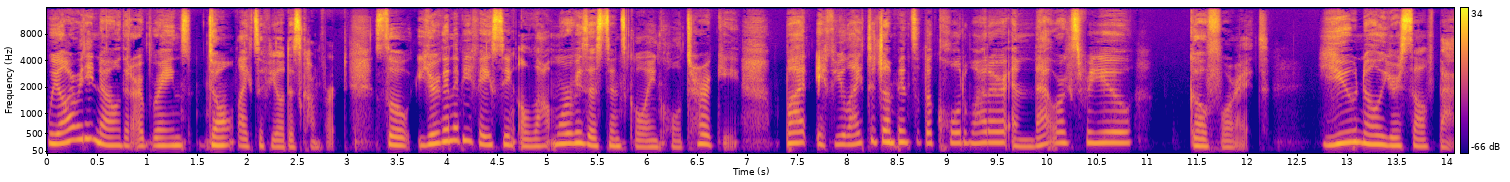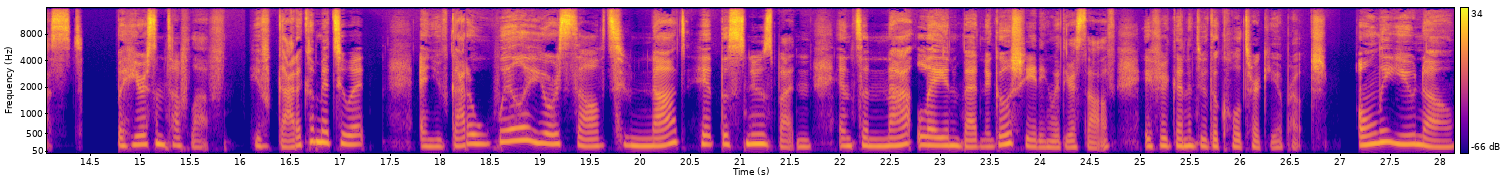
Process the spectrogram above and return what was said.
We already know that our brains don't like to feel discomfort. So you're going to be facing a lot more resistance going cold turkey. But if you like to jump into the cold water and that works for you, go for it. You know yourself best. But here's some tough love. You've got to commit to it and you've got to will yourself to not hit the snooze button and to not lay in bed negotiating with yourself if you're going to do the cold turkey approach. Only you know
